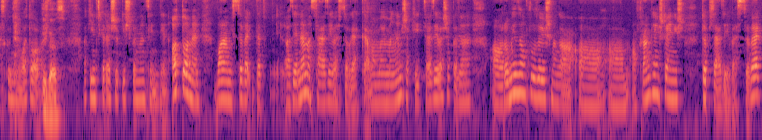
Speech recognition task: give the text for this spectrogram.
az könnyű volt olvasni. Igaz a kincskereső kiskönyvben szintén. Attól, mert valami szöveg, tehát azért nem a száz éves szövegekkel van bajom, meg nem is a 200 évesek, az a Robinson Crusoe is, meg a, a, a, a Frankenstein is több száz éves szöveg,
